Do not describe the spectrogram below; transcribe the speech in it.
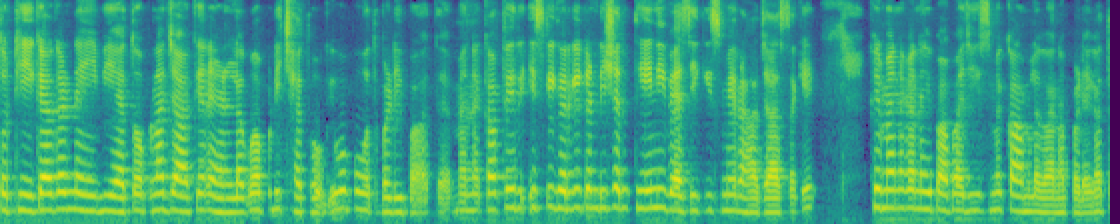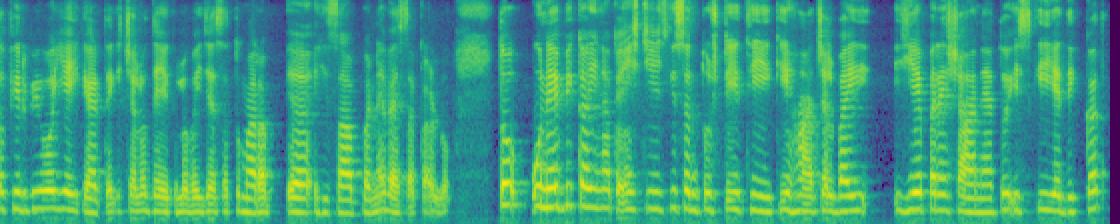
तो ठीक है, अगर नहीं भी है तो अपना जाके रहने लगो, अपनी छत होगी, वो बहुत बड़ी बात है। मैंने कहा, फिर इसके घर की कंडीशन थी नहीं वैसी कि इसमें रहा जा सके। फिर मैंने कहा, नहीं पापा जी, इसमें काम लगाना पड़ेगा। तो फिर भी वो यही कहते कि, चलो देख लो भाई, जैसा तुम्हारा हिसाब बने वैसा कर लो। तो उन्हें भी कहीं ना कहीं इस चीज़ की संतुष्टि थी कि हाँ चल भाई, ये परेशान है तो इसकी ये दिक्कत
